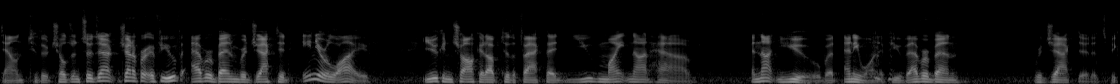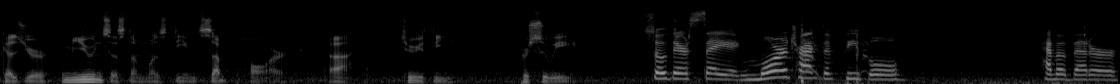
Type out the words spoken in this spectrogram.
down to their children. So, Jennifer, if you've ever been rejected in your life, you can chalk it up to the fact that you might not have, and not you, but anyone, if you've ever been rejected, it's because your immune system was deemed subpar uh, to the pursuee. So they're saying more attractive people have a better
